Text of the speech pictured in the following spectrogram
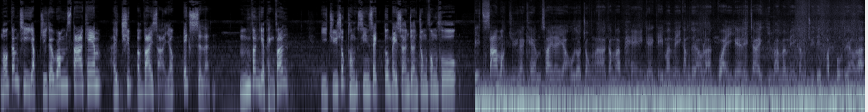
我今次入住嘅 Rom Star Camp 喺 TripAdvisor 有 Excellent 五分嘅评分，而住宿同膳食都比想象中丰富。沙漠住嘅 campsite 咧有好多種啦，咁啊平嘅幾蚊美金都有啦，貴嘅你真係二百蚊美金住啲 bubble 都有啦。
